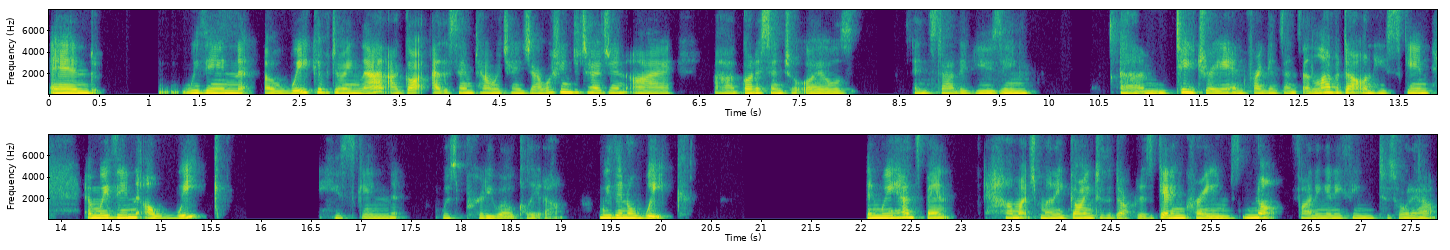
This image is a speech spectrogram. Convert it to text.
And within a week of doing that, I got at the same time we changed our washing detergent, I uh, got essential oils and started using um, tea tree and frankincense and lavender on his skin. And within a week, his skin was pretty well cleared up. Within a week. And we had spent how much money going to the doctors, getting creams, not finding anything to sort out.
